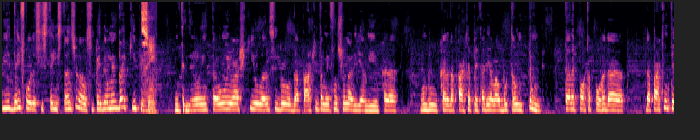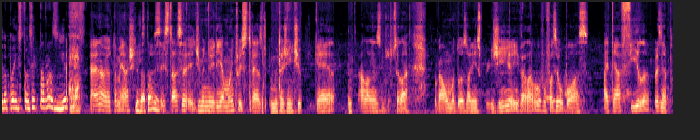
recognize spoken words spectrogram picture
e daí foda-se, se tem instância ou não, se perder um membro da equipe. né? Sim. Entendeu? Então eu acho que o lance do, da parte também funcionaria ali. O cara, o cara da parte apertaria lá o botão e tum, teleporta a porra da, da parte inteira pra instância que tá vazia. É, não, eu também acho que Exatamente. essa instância diminuiria muito o estresse. porque Muita gente quer entrar lá nas, sei lá, jogar uma, duas horinhas por dia e vai lá, ô, vou fazer o boss. Aí tem a fila, por exemplo,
